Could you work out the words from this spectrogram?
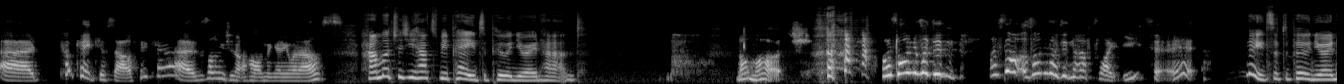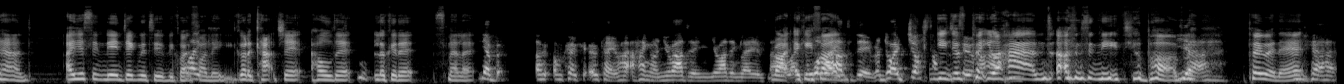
yeah, cupcake yourself. Who cares? As long as you're not harming anyone else. how much would you have to be paid to poo in your own hand Not much. as long as I didn't. As long, as long as I didn't have to like eat it. no you just have to poo in your own hand i just think the indignity would be quite Like- funny you've got to catch it hold it look at it smell it Yeah, but uh, okay, okay, okay. Hang on, you're adding, you're adding layers now. Right, Like, okay, what do I have to do? Do I just you just put your hand underneath your bum Yeah, poo in it yeah.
